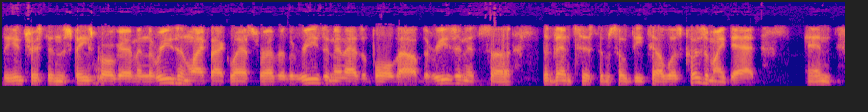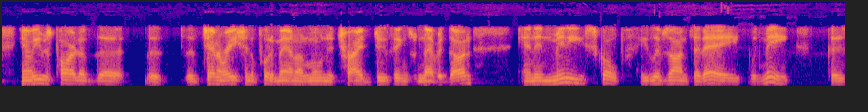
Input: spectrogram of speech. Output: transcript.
the interest in the space program and the reason LifeVac lasts forever, the reason it has a ball valve, the reason it's uh, the vent system so detailed was because of my dad. And, you know, he was part of the, the, the generation to put a man on the moon that tried to do things never done. And in mini scope, he lives on today with me because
